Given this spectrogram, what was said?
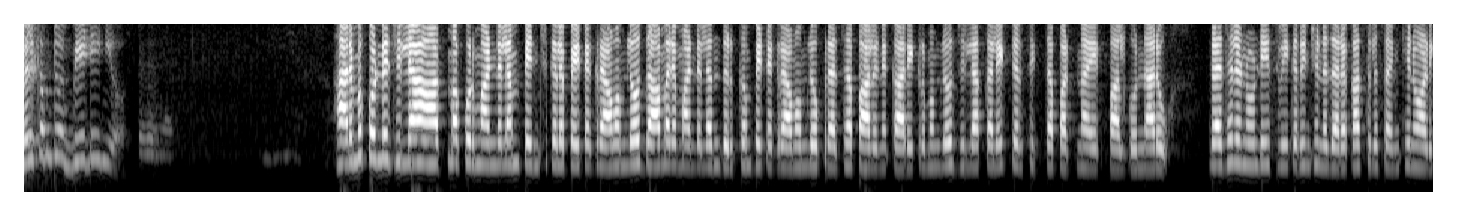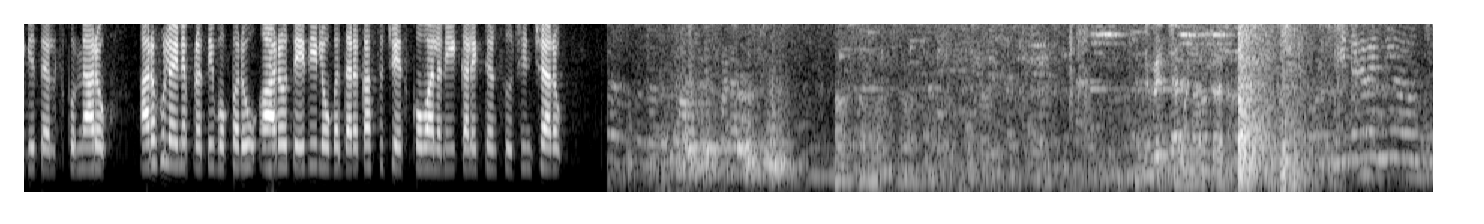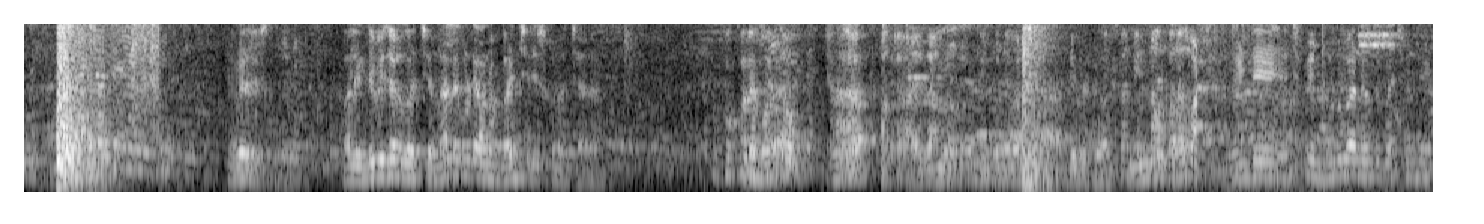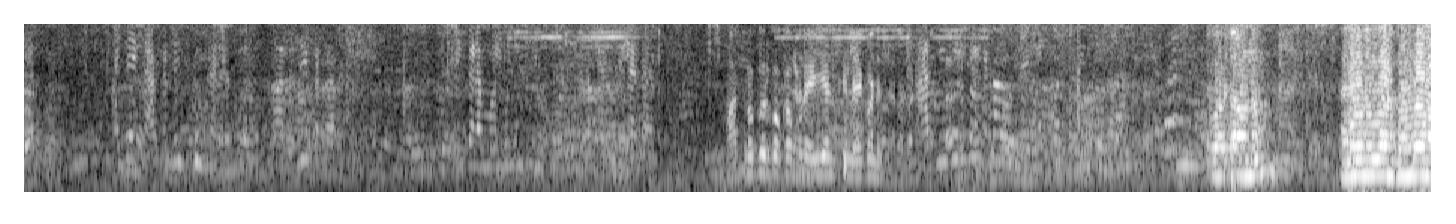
Welcome to BD news. Hanamkonda జిల్లా ఆత్మకూరు మండలం పెంచికలపేట గ్రామంలో దామర మండలం దుర్గంపేట గ్రామంలో ప్రజాపాలన కార్యక్రమంలో జిల్లా కలెక్టర్ సిక్త పట్నాయక్ పాల్గొన్నారు. ప్రజల నుండి స్వీకరించిన దరఖాస్తుల సంఖ్యను అడిగి తెలుసుకున్నారు. అర్హులైన ప్రతి ఒక్కరూ ఆరో తేదీలోగా దరఖాస్తు చేసుకోవాలని కలెక్టర్ సూచించారు. నువ్వే తీసుకున్నావు? వాళ్ళు ఇండివిజువల్గా వచ్చిందా? లేకుంటే ఏమైనా బంచ్ తీసుకొని వచ్చారా? మొత్తం ఏంటి హెచ్పి ములువని ఎందుకు వచ్చింది ఈడ? అంటే అక్కడ తీసుకుంటారు సార్. వాళ్ళది ఇక్కడ రాస్తారు. ఇక్కడ ముందు నుంచి తీసుకుంటారు సార్ సిలిండర్ ఆత్మకూరుకు ఒకప్పుడు ఏజెన్సీ లేకుండే సార్. కోరుతా ఉన్నాం. అదేవిధంగా గౌరవ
